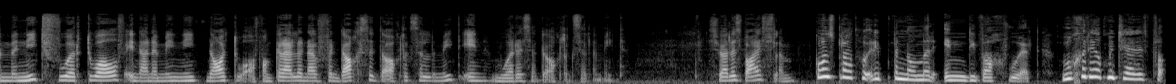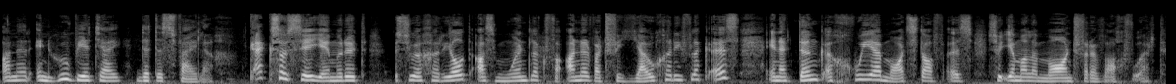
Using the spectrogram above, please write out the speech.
'n uh, minuut voor 12 en dan 'n minuut na 12. Dan kry hulle nou vandag se daaglikse limiet en môre se daaglikse limiet. So hulle is baie slim. Kom ons praat oor die pinnommer en die wagwoord. Hoe gereeld moet jy dit verander en hoe weet jy dit is veilig? Ek sou sê jy moet dit so gereeld as moontlik verander wat vir jou gerieflik is en ek dink 'n goeie maatstaf is so eenmal 'n maand vir 'n wagwoord.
